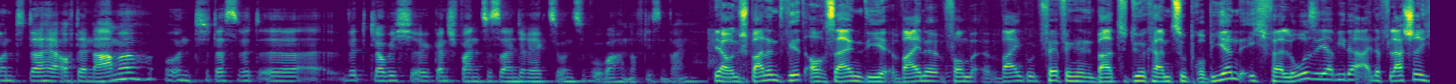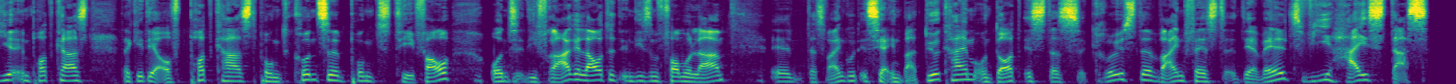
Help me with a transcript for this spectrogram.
und daher auch der Name. Und das wird, äh, wird glaube ich, äh, ganz spannend zu sein, die Reaktionen zu beobachten auf diesen Wein. Ja, und spannend wird auch sein, die Weine vom Weingut Pfeffingen in Bad Dürkheim zu probieren. Ich verlose ja wieder eine Flasche hier im Podcast. Da geht ihr auf podcast.kunze.tv und die Frage lautet in diesem Formular, äh, das Weingut ist ja in Bad Dürkheim und dort ist das größte Weinfest der Welt. Wie heißt das?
